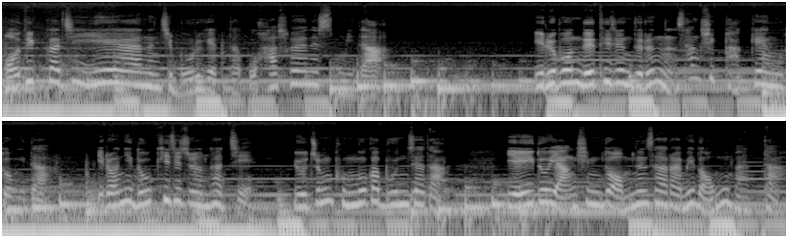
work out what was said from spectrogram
어디까지 이해해야 하는지 모르겠다고 하소연했습니다. 이를 본 네티즌들은 상식 밖의 행동이다. 이러니 노키즈존하지. 요즘 부모가 문제다. 예의도 양심도 없는 사람이 너무 많다.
